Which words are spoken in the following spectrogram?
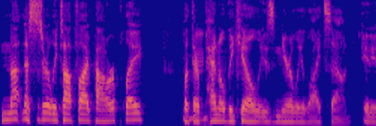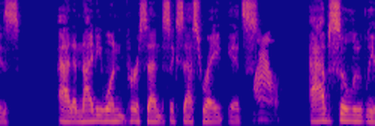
not necessarily top five power play, but mm-hmm. their penalty kill is nearly lights out. It is at a 91% success rate. It's wow. absolutely,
